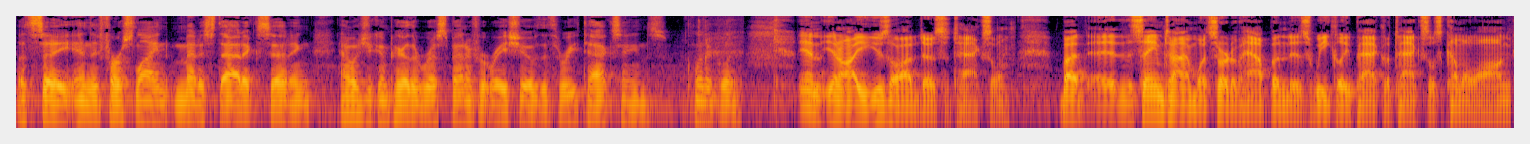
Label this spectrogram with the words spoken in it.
let's say in the first line metastatic setting, how would you compare the risk benefit ratio of the three taxanes clinically? And, you know, I use a lot of docetaxel. But at the same time, what sort of happened is weekly paclitaxels come along,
